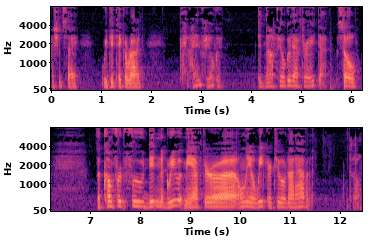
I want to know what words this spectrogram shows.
I should say. We did take a ride. And I didn't feel good. Did not feel good after I ate that. So the comfort food didn't agree with me after uh, only a week or two of not having it. So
